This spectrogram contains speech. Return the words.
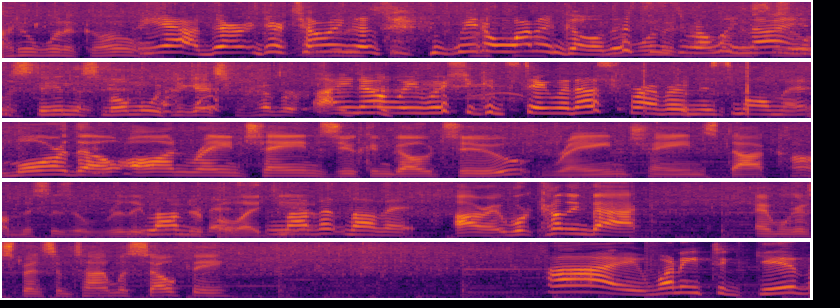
I don't want to go. Yeah, they're they're telling us we don't want to go. This is really I just want to stay in this moment with you guys forever. I know. We wish you could stay with us forever in this moment. More though on Rain Chains, you can go to rainchains.com. This is a really Love wonderful this. idea. Love it. Love it. All right, we're coming back, and we're going to spend some time with Sophie. Hi, wanting to give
